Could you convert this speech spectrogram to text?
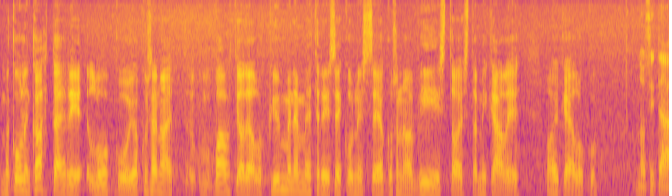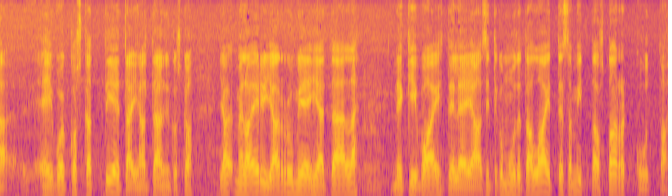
mä kuulin kahta eri lukua. Joku sanoi, että vauhti oli ollut 10 metriä sekunnissa, joku sanoi 15. Mikä oli oikea luku? No sitä ei voi koskaan tietää ihan täysin, koska ja meillä on eri jarrumiehiä täällä, nekin vaihtelee ja sitten kun muutetaan laitteessa mittaustarkkuutta,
